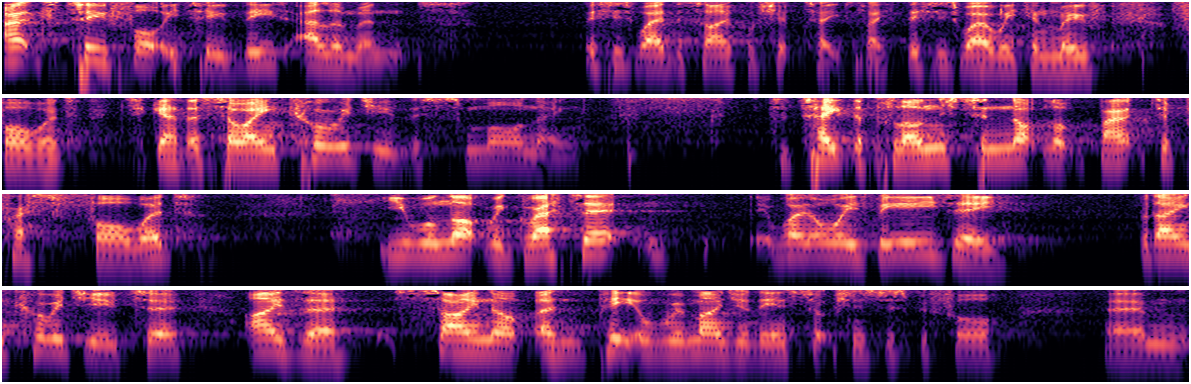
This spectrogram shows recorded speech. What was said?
Acts 2:42, these elements this is where discipleship takes place. This is where we can move forward together. So I encourage you this morning to take the plunge, to not look back, to press forward. You will not regret it. It won't always be easy. But I encourage you to either sign up, and Peter will remind you of the instructions just before, um,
